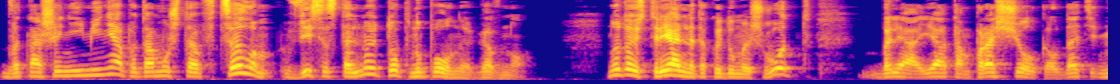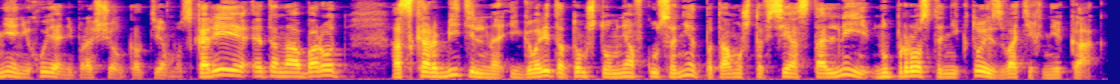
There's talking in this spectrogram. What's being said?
в отношении меня, потому что в целом весь остальной топ ну полное говно. Ну, то есть реально такой думаешь, вот, бля, я там прощелкал, да, не, нихуя не прощелкал тему. Скорее это наоборот оскорбительно и говорит о том, что у меня вкуса нет, потому что все остальные, ну просто никто и звать их никак.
